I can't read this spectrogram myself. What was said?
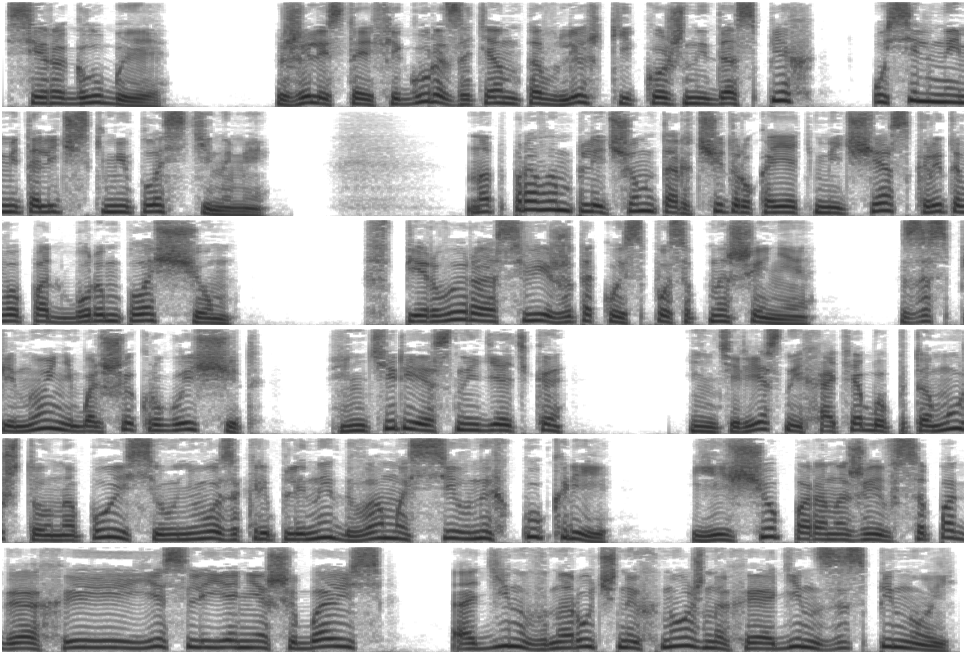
серо-голубые. Жилистая фигура затянута в легкий кожаный доспех, усиленный металлическими пластинами. Над правым плечом торчит рукоять меча, скрытого под бурым плащом — в первый раз вижу такой способ ношения. За спиной небольшой круглый щит. Интересный дядька. Интересный хотя бы потому, что на поясе у него закреплены два массивных кукри, еще пара ножей в сапогах и, если я не ошибаюсь, один в наручных ножнах и один за спиной.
